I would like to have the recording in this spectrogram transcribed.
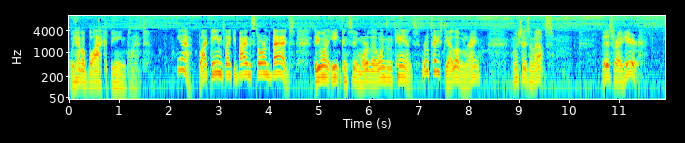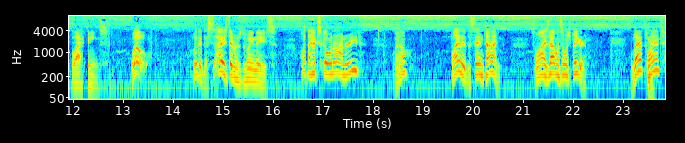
we have a black bean plant. Yeah, black beans like you buy in the store in the bags that you want to eat and consume, or the ones in the cans. Real tasty, I love them, right? Let me show you something else. This right here, black beans. Whoa, look at the size difference between these. What the heck's going on, Reed? Well, planted at the same time. So why is that one so much bigger? Well, that plant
